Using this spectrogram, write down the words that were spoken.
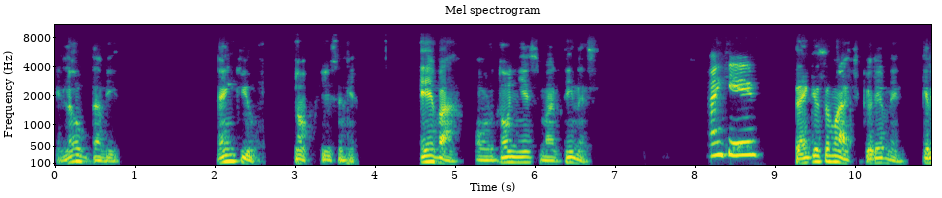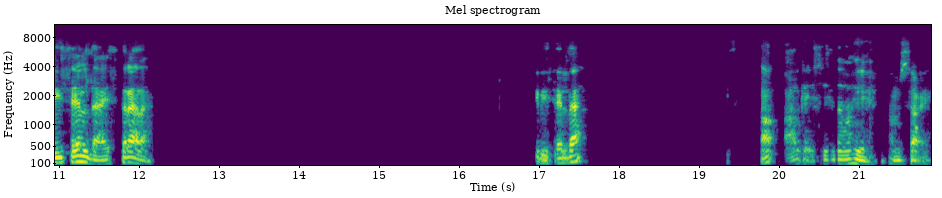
Hello, David. Thank you. No, he's in here. Eva Ordóñez Martínez. I'm here. Thank you so much. Good evening. Griselda Estrada. Griselda? Oh, ah, okay, she's not here. I'm sorry.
